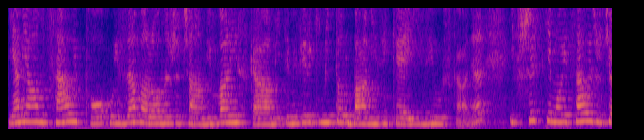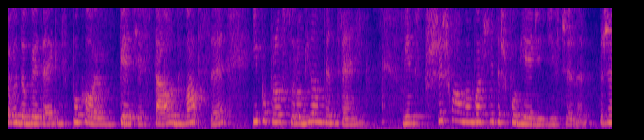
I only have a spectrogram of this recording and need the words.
ja miałam cały pokój zawalony rzeczami, walizkami, tymi wielkimi torbami z Ikei, z Juska, nie? I wszystkie moje, cały życiowy dobytek w pokoju, wiecie, stał, dwa psy i po prostu robiłam ten trening. Więc przyszłam Wam właśnie też powiedzieć, dziewczyny, że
